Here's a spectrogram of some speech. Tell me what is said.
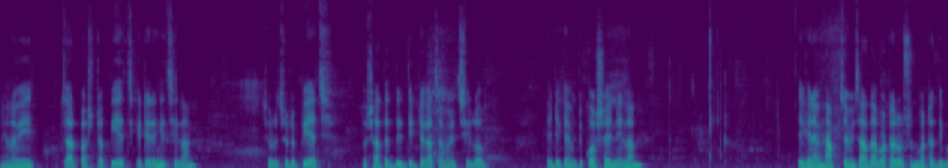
এখানে আমি চার পাঁচটা পেঁয়াজ কেটে রেখেছিলাম। ছোট ছোট পেঁয়াজ। তো সাথে দুই তিনটা কাঁচামরিচ ছিল। এটাকে আমি একটু কষাই নিলাম। তো এখানে আমি হাফ চামচ আদা বাটা, রসুন বাটা দিব।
